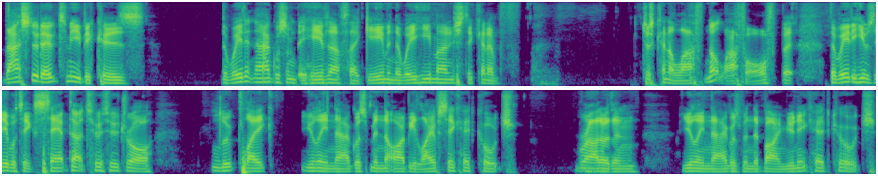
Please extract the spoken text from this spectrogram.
that stood out to me because the way that Nagelsmann behaved after that game and the way he managed to kind of just kind of laugh not laugh off but the way that he was able to accept that 2-2 draw looked like Julian Nagelsmann the RB Leipzig head coach rather hmm. than Julian Nagelsmann the Bayern Munich head coach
